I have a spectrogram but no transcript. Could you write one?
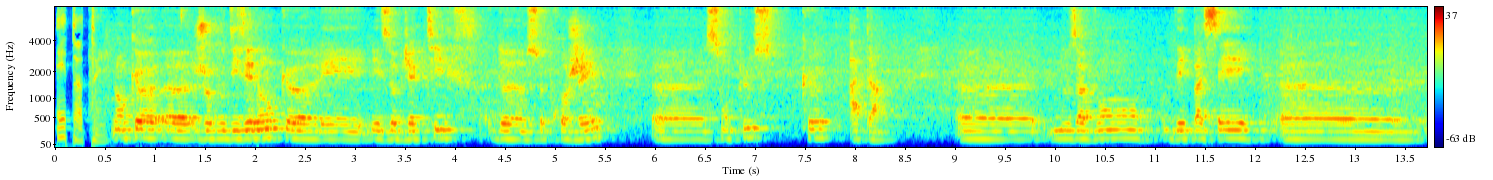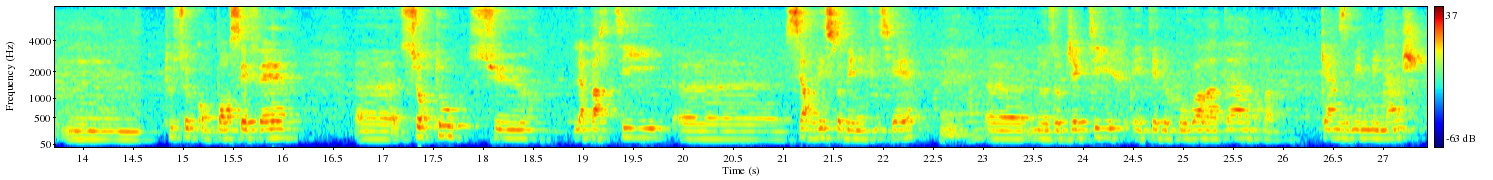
est atteint? Donc, euh, euh, je vous disais donc que les, objectifs de ce projet euh, sont plus que atteints. Nous avons dépassé tout ce qu'on pensait faire, surtout sur la partie euh, service aux bénéficiaires. Euh, nos objectifs étaient de pouvoir atteindre 15 000 ménages.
